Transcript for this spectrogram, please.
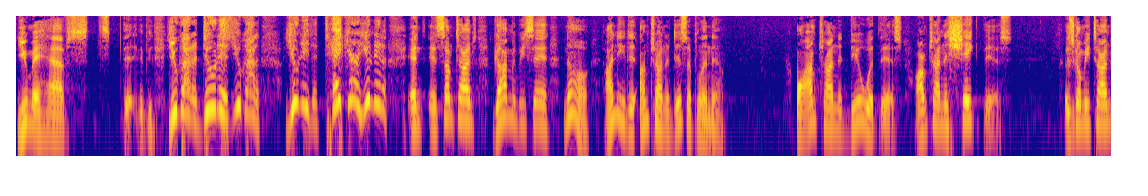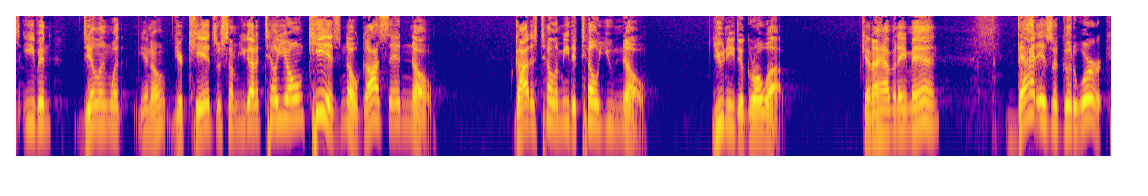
You may have, you got to do this. You got to, you need to take care. You need to, and, and sometimes God may be saying, no, I need to, I'm trying to discipline them. Or I'm trying to deal with this. Or I'm trying to shake this. There's going to be times even dealing with, you know, your kids or something. You got to tell your own kids, no. God said no. God is telling me to tell you no. You need to grow up. Can I have an amen? That is a good work.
